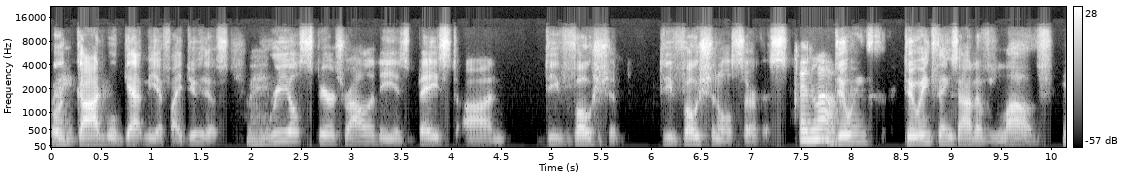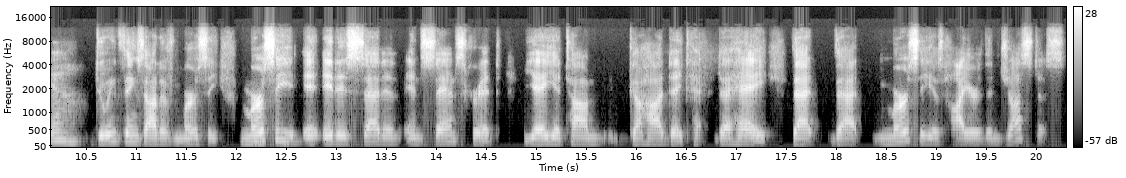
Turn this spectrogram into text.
or right. God will get me if I do this. Right. Real spirituality is based on devotion, devotional service, and love. Doing doing things out of love. Yeah. Doing things out of mercy. Mercy, it, it is said in, in Sanskrit, ye yatam gaha dehe, that that mercy is higher than justice.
